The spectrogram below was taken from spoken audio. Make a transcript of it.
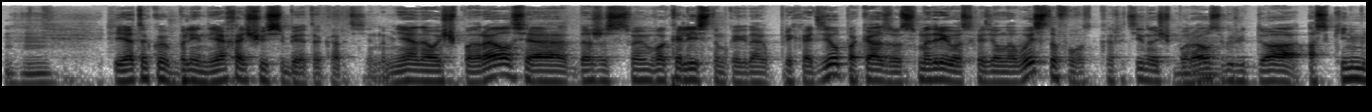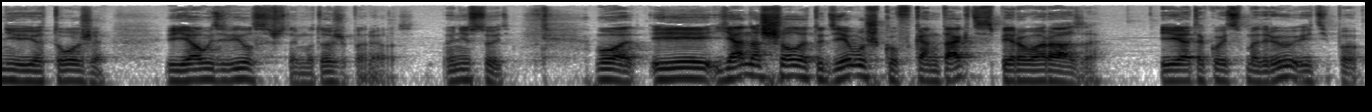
Мгм. И я такой, блин, я хочу себе эту картину. Мне она очень понравилась. Я даже со своим вокалистом, когда приходил, показывал, смотри, вот сходил на выставку, вот картина очень понравилась. Говорю, да, а скинь мне ее тоже. И я удивился, что ему тоже понравилось. Но не суть. Вот, и я нашел эту девушку ВКонтакте с первого раза. И я такой смотрю, и типа,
